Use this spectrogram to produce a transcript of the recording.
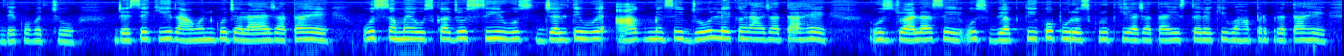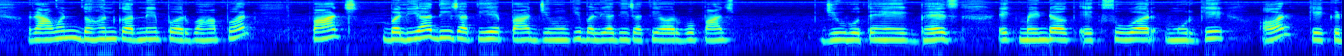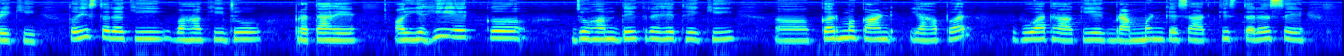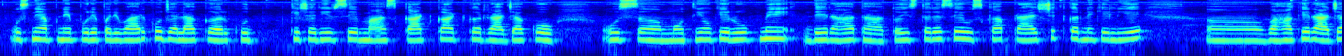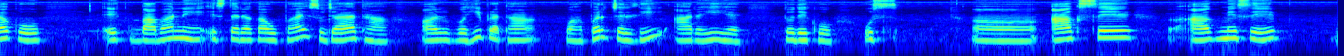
देखो बच्चों, जैसे कि रावण को जलाया जाता है, उस समय उसका जो सिर, उस जलते हुए आग में से जो लेकर आ जाता है उस ज्वाला से उस व्यक्ति को पुरस्कृत किया जाता है। इस तरह की वहाँ पर प्रथा है। रावण दहन करने पर वहाँ पर पाँच बलिया दी जाती है। पाँच जीवों की बलियाँ दी जाती है और वो पाँच जीव होते हैं। एक भैंस, एक मेंढक, एक सुअर, मुर्गे और केकड़े की। तो इस तरह की वहाँ की जो प्रथा है और यही एक जो हम देख रहे थे कि कर्म कांड यहाँ पर हुआ था कि एक ब्राह्मण के साथ किस तरह से उसने अपने पूरे परिवार को जलाकर, खुद के शरीर से मांस काट काट कर राजा को उस मोतियों के रूप में दे रहा था तो इस तरह से उसका प्रायश्चित करने के लिए वहाँ के राजा को एक बाबा ने इस तरह का उपाय सुझाया था और वही प्रथा वहाँ पर चलती आ रही है। तो देखो, उस आग से, आग में से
